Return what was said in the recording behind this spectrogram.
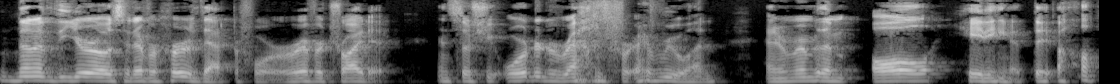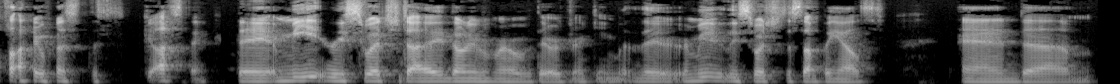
none of the Euros had ever heard of that before or ever tried it, and so she ordered around for everyone. And I remember them all hating it. They all thought it was disgusting. They immediately switched. I don't even remember what they were drinking, but they immediately switched to something else. And um,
